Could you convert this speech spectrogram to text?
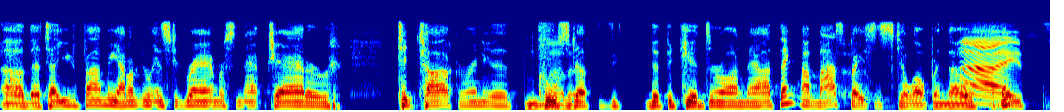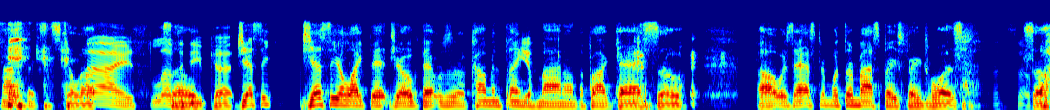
uh, that's how you can find me. I don't do Instagram or Snapchat or TikTok or any of the cool Love stuff that the, that the, kids are on now. I think my MySpace is still open though. Nice. MySpace is still up. nice. Love so, the deep cut. Jesse Jesse will like that joke. That was a common thing yep. of mine on the podcast. So I always asked them what their MySpace page was. That's so. so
